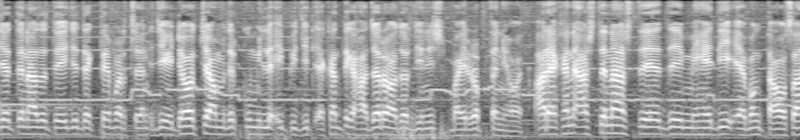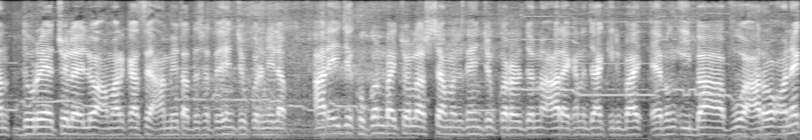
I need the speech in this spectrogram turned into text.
যেতে না যেতে এই যে দেখতে পাচ্ছেন, যে এটা হচ্ছে আমাদের কুমিল্লা ইপিজিট এখান থেকে হাজারো হাজার জিনিস বাইরে রপ্তানি হয়। আর এখানে আসতে না আসতে যে মেহেদি এবং তাওসান দূরে চলে এলো আমার কাছে, আমিও তাদের সাথে হেঞ্চুপ করে নিলাম। আর এই যে খোকন ভাই চলে আসছে আমার সাথে হেঞ্চুপ করার জন্য, আর এখানে জাকির ভাই এবং ইবা আপু, আরও অনেক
